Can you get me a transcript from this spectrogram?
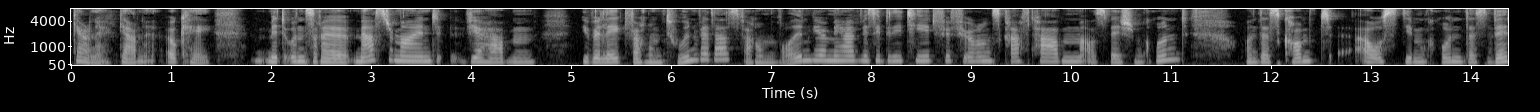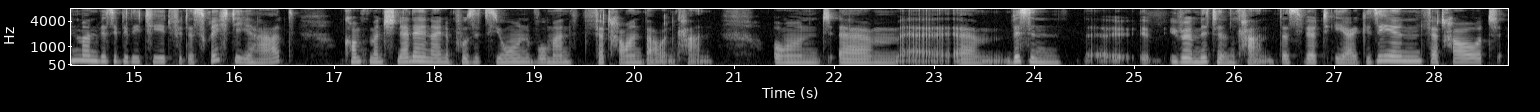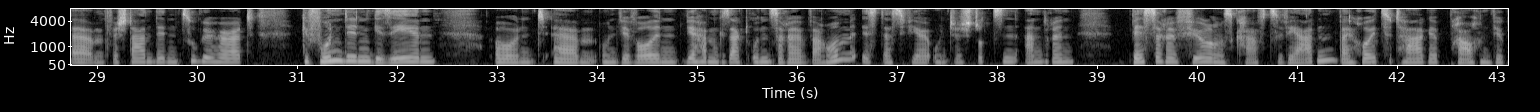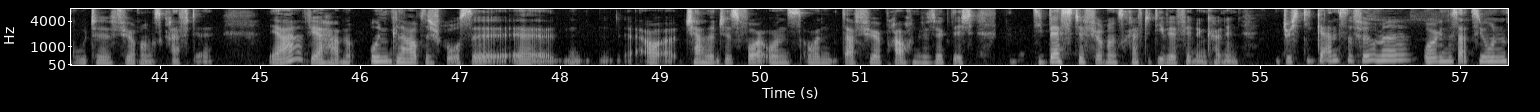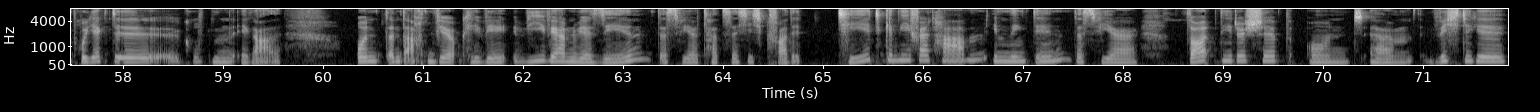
Gerne, gerne. Okay. Mit unserer Mastermind, wir haben überlegt, warum tun wir das? Warum wollen wir mehr Visibilität für Führungskraft haben? Aus welchem Grund? Und das kommt aus dem Grund, dass wenn man Visibilität für das Richtige hat, kommt man schneller in eine Position, wo man Vertrauen bauen kann und ähm, äh, äh, Wissen äh, übermitteln kann. Das wird eher gesehen, vertraut, ähm, verstanden, zugehört, gefunden, gesehen. Und, ähm, und wir wollen, wir haben gesagt, unsere Warum ist, dass wir unterstützen, anderen bessere Führungskraft zu werden, weil heutzutage brauchen wir gute Führungskräfte. Ja, wir haben unglaublich große äh, Challenges vor uns und dafür brauchen wir wirklich die beste Führungskräfte, die wir finden können. Durch die ganze Firma, Organisationen, Projekte, Gruppen, egal. Und dann dachten wir, okay, wie, wie werden wir sehen, dass wir tatsächlich Qualität geliefert haben im LinkedIn, dass wir Thought Leadership und ähm, wichtige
